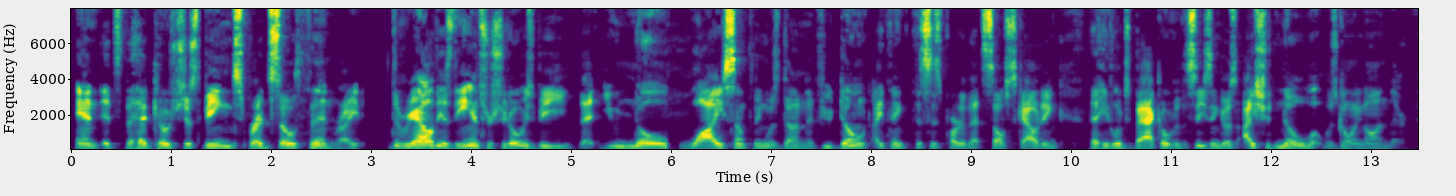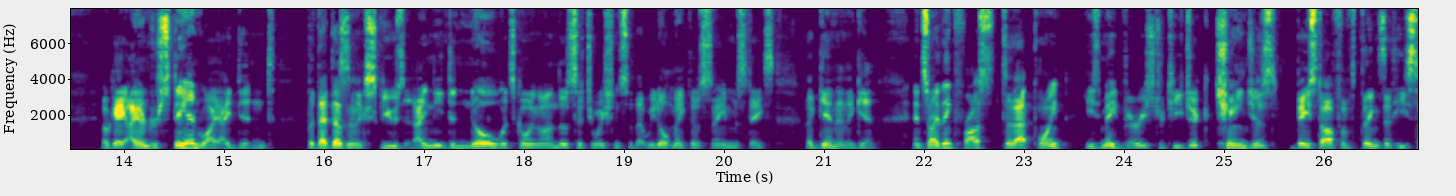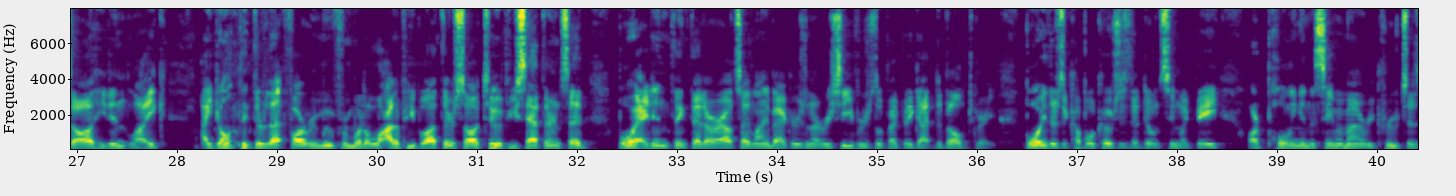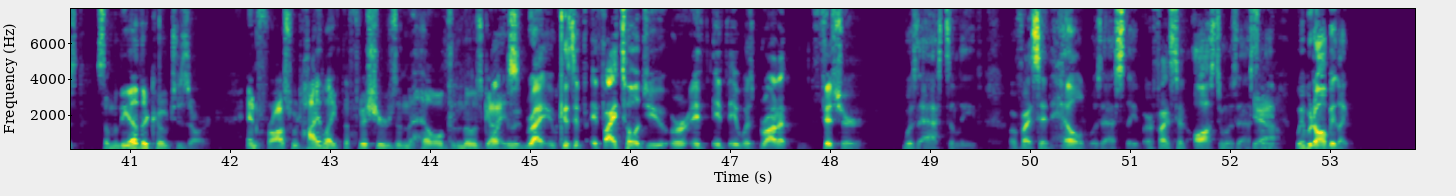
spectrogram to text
And it's the head coach just being spread so thin, right? The reality is the answer should always be that you know why something was done. If you don't, I think this is part of that self scouting that he looks back over the season goes, I should know what was going on there. Okay, I understand why I didn't, but that doesn't excuse it. I need to know what's going on in those situations so that we don't make those same mistakes again and again. And so I think Frost, to that point, he's made very strategic changes based off of things that he saw he didn't like. I don't think they're that far removed from what a lot of people out there saw too. If you sat there and said, "Boy, I didn't think that our outside linebackers and our receivers look like they got developed great." Boy, there's a couple of coaches that don't seem like they are pulling in the same amount of recruits as some of the other coaches are and Frost would highlight the Fishers and the Helds and those guys. Well, right, because if, if I told you, or if, if it was brought up, Fisher was asked to leave, or if I said Held was asked to leave, or if I said Austin was asked Yeah. to leave, we would all be like,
